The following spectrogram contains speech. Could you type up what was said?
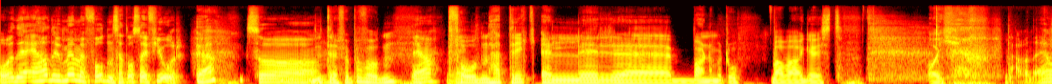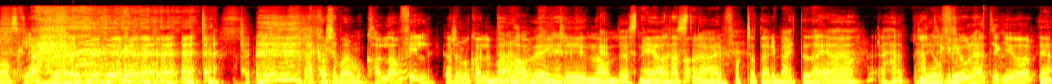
Og det, jeg hadde jo med meg Foden sett også i fjor, Ja, så du treffer på Foden. ja. Foden hat trick eller barn nummer to. Hva var gøyest? Oi. Nei, men det er vanskelig. jeg kanskje bare må kalle han Phil. Kanskje jeg må kalle Der har vi egentlig navnløsninga, Ja, hvis dere er fortsatt er i beite der. Ja, ja. Hat trick i fjor, hat trick i år. Ja.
